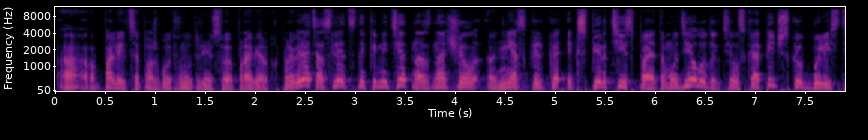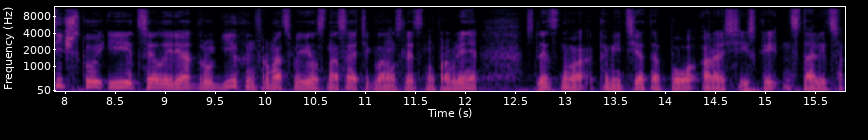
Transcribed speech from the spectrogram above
Э, полиция тоже будет внутреннюю свою проверку проверять, а Следственный комитет назначил несколько экспертиз по этому делу, дактилоскопическую, баллистическую, Московскую и целый ряд других. Информация появилась на сайте Главного следственного управления Следственного комитета по российской столице.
